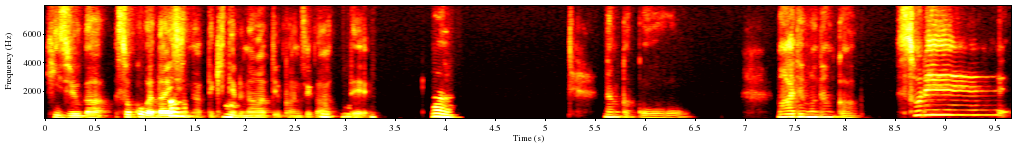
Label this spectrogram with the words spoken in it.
比重が、そこが大事になってきてるなっていう感じがあうんって、うんうん。なんかこう、まあでもなんか、それ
